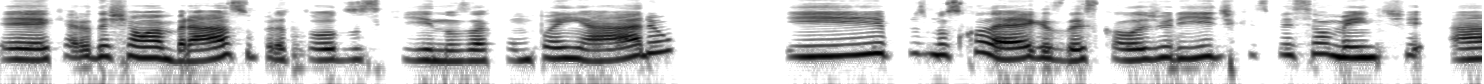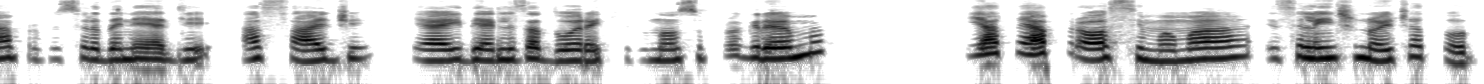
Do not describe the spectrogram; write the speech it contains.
É, quero deixar um abraço para todos que nos acompanharam e para os meus colegas da Escola Jurídica, especialmente a professora Daniele Assad, que é a idealizadora aqui do nosso programa. E até a próxima. Uma excelente noite a todos.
